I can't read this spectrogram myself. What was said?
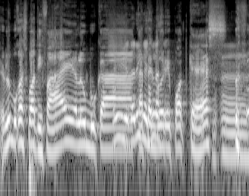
Lu buka Spotify, lu buka Hmm. Iya, tadi kategori ya. podcast. Hmm.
